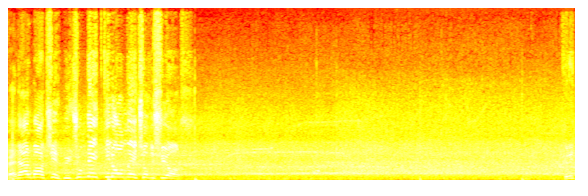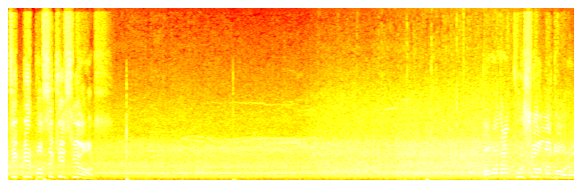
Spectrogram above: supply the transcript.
Fenerbahçe hücumda etkili olmaya çalışıyor. Kritik bir pası kesiyor. Havadan koşu yoluna doğru.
